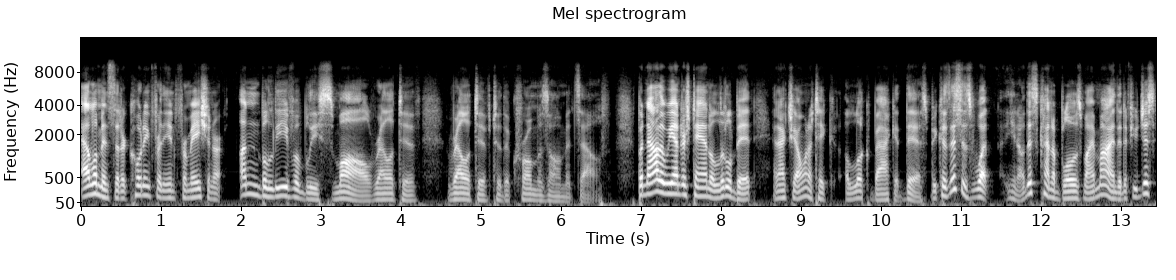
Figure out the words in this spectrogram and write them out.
elements that are coding for the information are unbelievably small relative relative to the chromosome itself. But now that we understand a little bit, and actually I want to take a look back at this because this is what, you know, this kind of blows my mind that if you just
